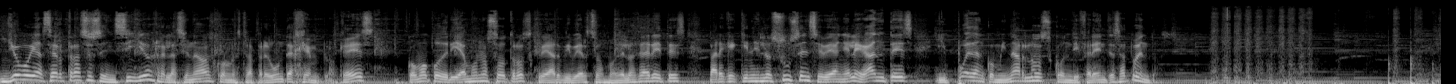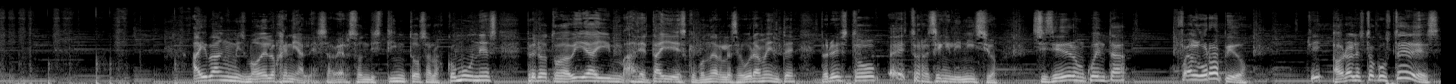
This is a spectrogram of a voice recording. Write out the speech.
Yo voy a hacer trazos sencillos relacionados con nuestra pregunta ejemplo, que es cómo podríamos nosotros crear diversos modelos de aretes para que quienes los usen se vean elegantes y puedan combinarlos con diferentes atuendos. Ahí van mis modelos geniales. A ver, son distintos a los comunes, pero todavía hay más detalles que ponerle seguramente. Pero esto, esto es recién el inicio. Si se dieron cuenta, fue algo rápido. ¿Sí? Ahora les toca a ustedes.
